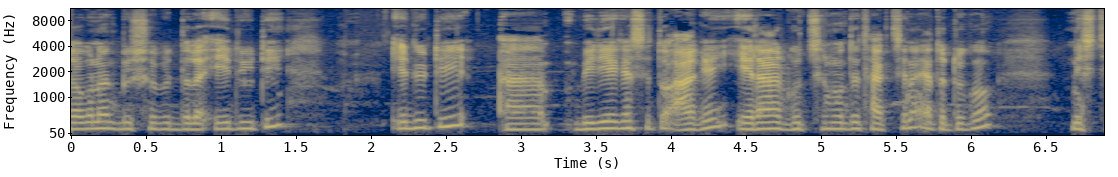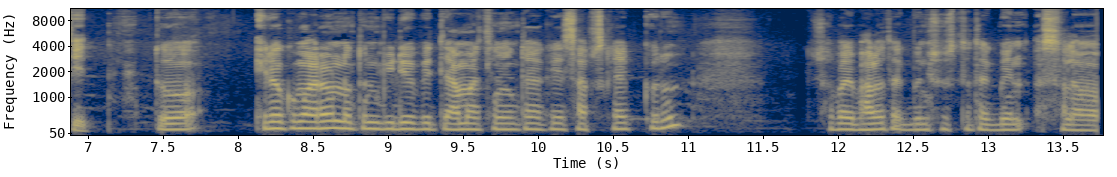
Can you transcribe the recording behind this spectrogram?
জগন্নাথ বিশ্ববিদ্যালয় এই দুইটি এই দুইটি বেরিয়ে গেছে তো আগেই। এরা আর গুচ্ছের মধ্যে থাকছে না, এতটুকু নিশ্চিত। তো এরকম আরও নতুন ভিডিও পেতে আমার চ্যানেলটাকে সাবস্ক্রাইব করুন। সবাই ভালো থাকবেন, সুস্থ থাকবেন। আসসালামু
